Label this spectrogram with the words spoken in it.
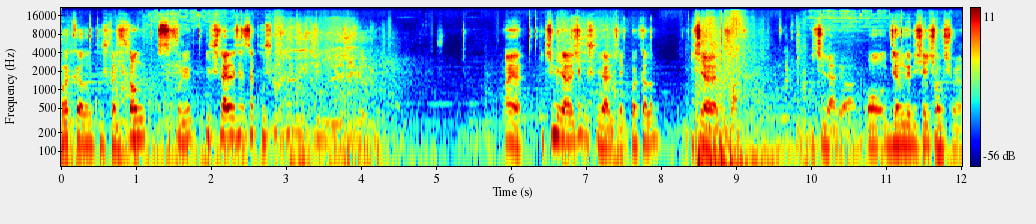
Bakalım kuş kaç. Şu an sıfır yok. 3 ilerletirse kuş... Aynen. 2 mi ilerleyecek, 3 mü ilerleyecek? Bakalım. 2 ilerledi. Bak. 2 ilerliyor abi. O canım dediği şey çalışmıyor.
